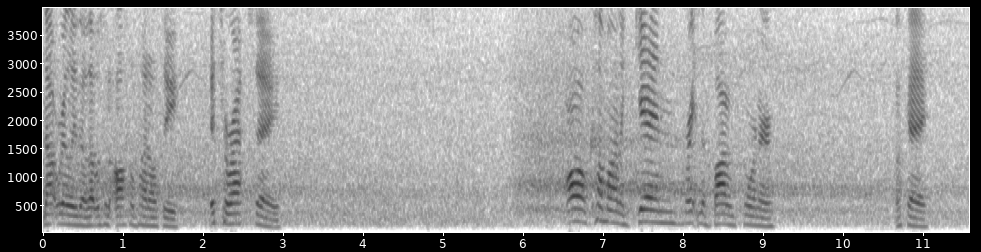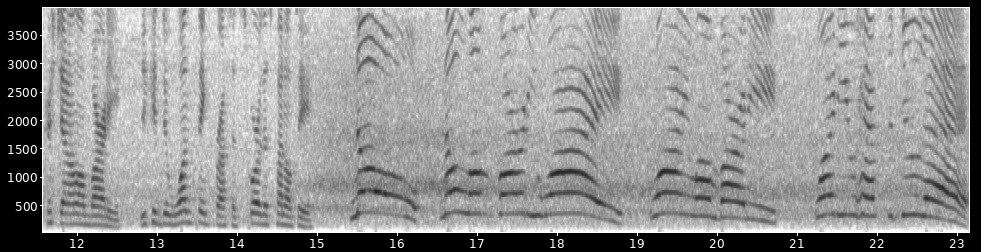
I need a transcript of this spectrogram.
Not really, though. That was an awful penalty. Itarapse. Oh, come on again. Right in the bottom corner. Okay. Cristiano Lombardi. You can do one thing for us and score this penalty. No! No, Lombardi! Why? Why, Lombardi? Why do you have to do that?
